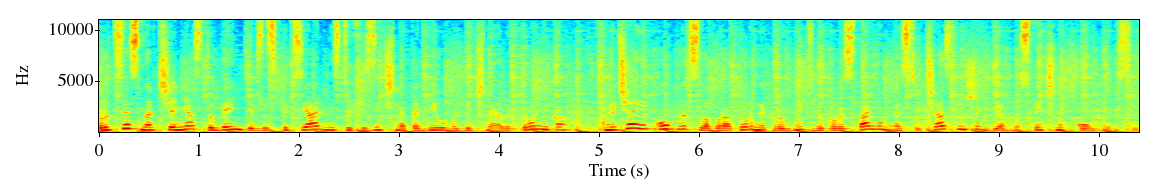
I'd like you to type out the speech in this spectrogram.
Процес навчання студентів за спеціальністю фізична та біомедична електроніка включає комплекс лабораторних робіт з використанням найсучасніших діагностичних комплексів.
